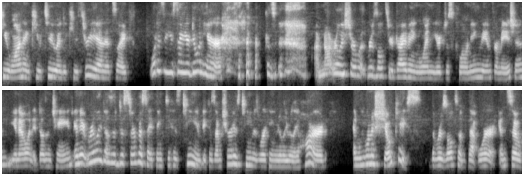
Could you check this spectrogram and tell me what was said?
Q1 and Q2 into Q3. And it's like, what is it you say you're doing here? Because I'm not really sure what results you're driving when you're just cloning the information, you know, and it doesn't change. And it really does a disservice, I think, to his team because I'm sure his team is working really, really hard. And we want to showcase the results of that work. And so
